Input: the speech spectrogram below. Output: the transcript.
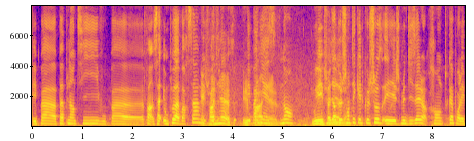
Et pas, pas plaintives ou pas. Euh, enfin, on peut avoir ça, mais et je pas niaise. Et, pas niaise. Non. Oui, mais je veux dire de chanter quelque chose. Et je me disais, en tout cas pour les,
